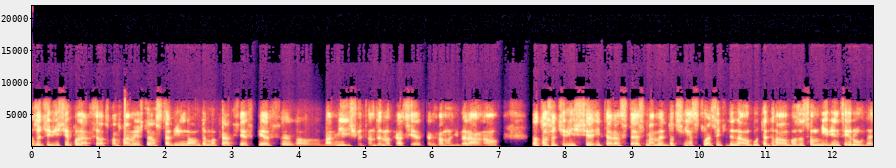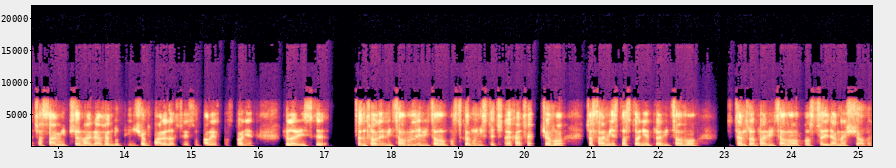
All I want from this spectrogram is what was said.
rzeczywiście Polacy, odkąd mamy już tę stabilną demokrację, wpierw no, mieliśmy tę demokrację tak zwaną liberalną, no to rzeczywiście i teraz też mamy do czynienia z sytuacją, kiedy na ogół te dwa obozy są mniej więcej równe. Czasami przewaga rzędu 50 parę do 40 parę jest po stronie środowisk centrolewicowo, lewicowo-postkomunistycznych, a częściowo czasami jest po stronie prawicowo, centroprawicowo-postsolidarnościowych.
